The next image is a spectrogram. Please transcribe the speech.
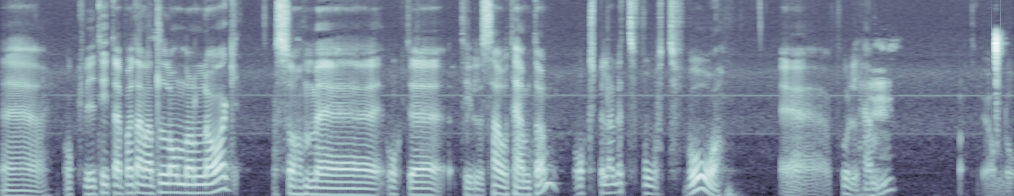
Eh, och vi tittar på ett annat London-lag som eh, åkte till Southampton och spelade 2-2. Eh, Fulham Mm. pratar vi om då.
